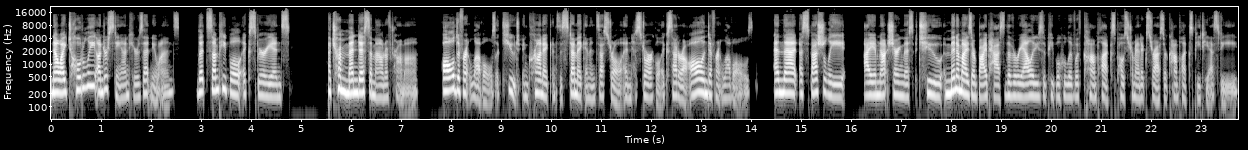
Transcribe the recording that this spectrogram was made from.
Now, I totally understand, here's that nuance, that some people experience a tremendous amount of trauma, all different levels acute and chronic and systemic and ancestral and historical, etc., all in different levels. And that, especially, I am not sharing this to minimize or bypass the realities of people who live with complex post traumatic stress or complex PTSD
